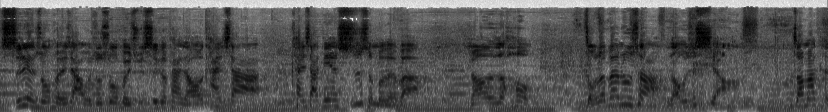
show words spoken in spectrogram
十点钟回家，我就说回去吃个饭，然后看一下看一下电视什么的吧。然后然后走到半路上，然后我就想，张妈肯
